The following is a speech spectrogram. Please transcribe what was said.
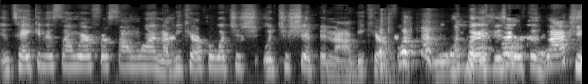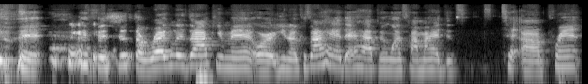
and taking it somewhere for someone, now be careful what you sh- what you're shipping. Now, be careful. but if it's just a document, if it's just a regular document, or you know, because I had that happen one time. I had to t- uh, print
